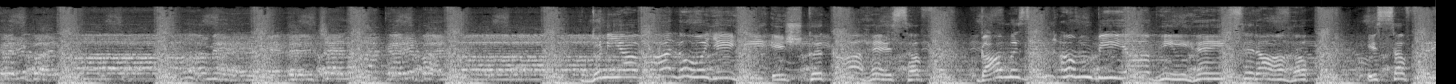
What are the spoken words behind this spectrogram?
कर बला दुनिया वालों, यही इश्क का है सफ़र। गामजन अंबिया भी है इस राह पर। इस सफ़र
